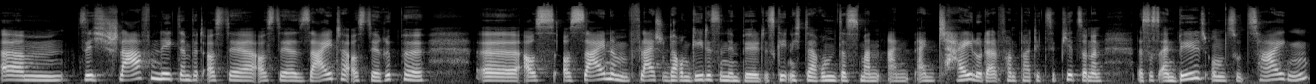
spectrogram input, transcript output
ähm, sich schlafen legt, dann wird aus der, aus der Seite, aus der Rippe, äh, aus, aus seinem Fleisch, und darum geht es in dem Bild. Es geht nicht darum, dass man ein, ein Teil oder davon partizipiert, sondern das ist ein Bild, um zu zeigen,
